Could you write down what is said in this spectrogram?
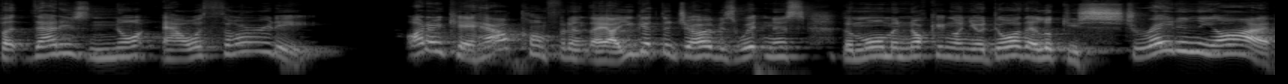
but that is not our authority. I don't care how confident they are. You get the Jehovah's Witness, the Mormon knocking on your door, they look you straight in the eye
